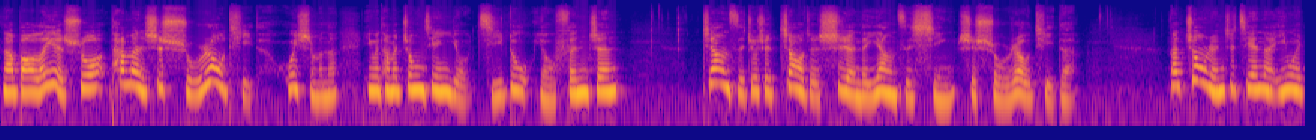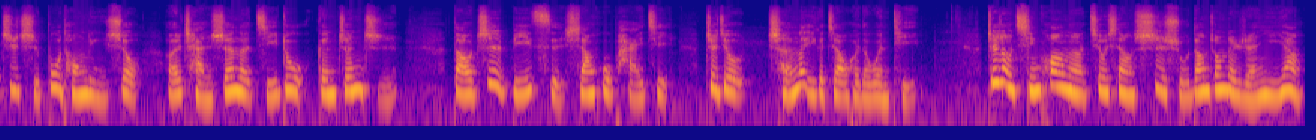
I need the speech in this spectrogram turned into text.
那保罗也说，他们是属肉体的，为什么呢？因为他们中间有嫉妒、有纷争，这样子就是照着世人的样子行，是属肉体的。那众人之间呢，因为支持不同领袖而产生了嫉妒跟争执，导致彼此相互排挤，这就成了一个教会的问题。这种情况呢，就像世俗当中的人一样，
